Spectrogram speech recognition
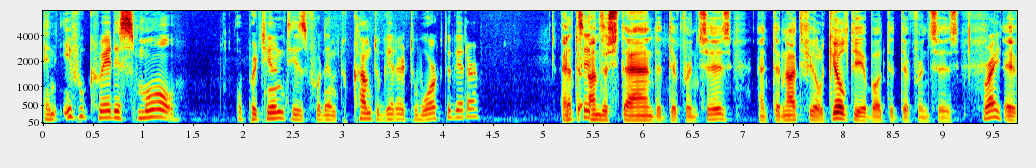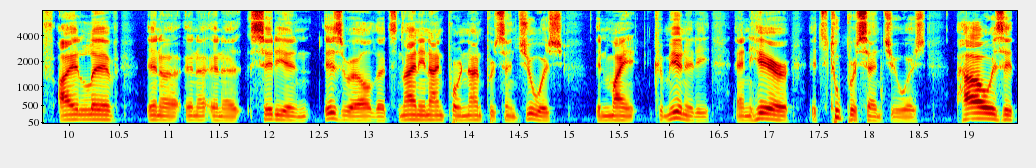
and if we create a small opportunities for them to come together to work together, and to it. understand the differences and to not feel guilty about the differences. right? If I live in a in a in a city in Israel that's 99.9% Jewish in my community and here it's 2% Jewish, how is it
